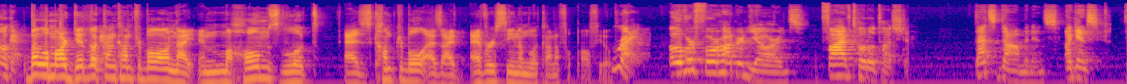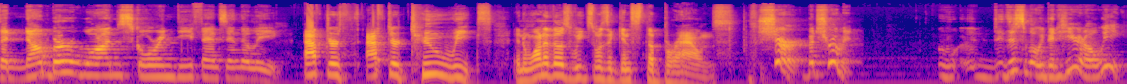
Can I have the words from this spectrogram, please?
Okay. But Lamar did look uncomfortable all night, and Mahomes looked as comfortable as I've ever seen him look on a football field. Right. Over 400 yards, five total touchdowns. That's dominance against the number one scoring defense in the league. After after two weeks, and one of those weeks was against the Browns. Sure, but Truman, this is what we've been hearing all week.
